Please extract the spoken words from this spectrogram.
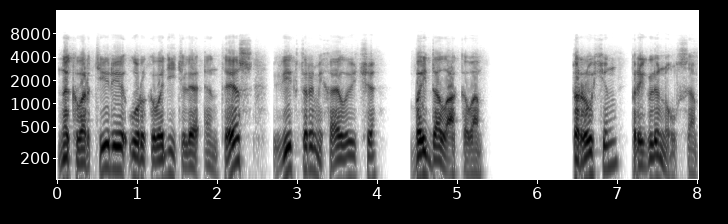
на квартире у руководителя НТС Виктора Михайловича Байдалакова. Трухин приглянулся.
